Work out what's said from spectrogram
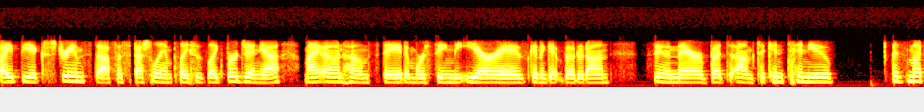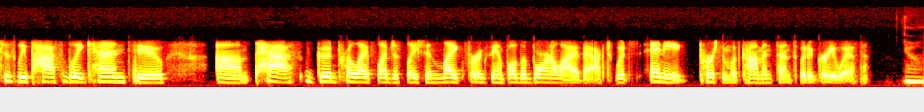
fight the extreme stuff, especially in places like Virginia, my own home state, and we're seeing the ERA is going to get voted on soon there. But um, to continue as much as we possibly can to um, pass good pro life legislation, like, for example, the Born Alive Act, which any person with common sense would agree with. Yeah.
